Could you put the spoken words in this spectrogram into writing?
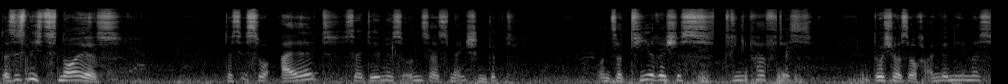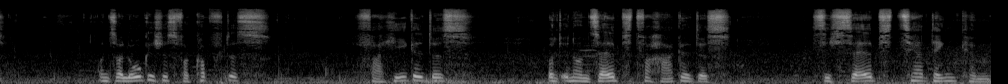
das ist nichts Neues. Das ist so alt, seitdem es uns als Menschen gibt. Unser tierisches, triebhaftes, durchaus auch Angenehmes, unser logisches, verkopftes, verhegeltes und in uns selbst verhakeltes sich selbst zerdenken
